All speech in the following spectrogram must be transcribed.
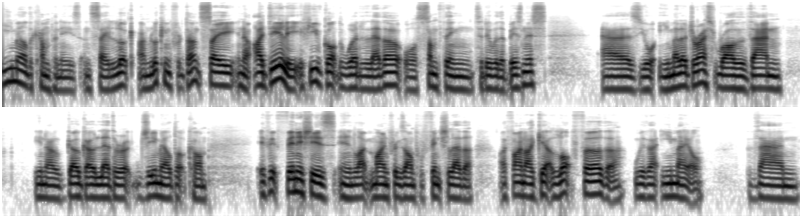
email the companies and say, look, I'm looking for, don't say, you know, ideally, if you've got the word leather or something to do with a business as your email address rather than, you know, go go leather at gmail.com. If it finishes in, like mine, for example, Finch Leather, I find I get a lot further with that email than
